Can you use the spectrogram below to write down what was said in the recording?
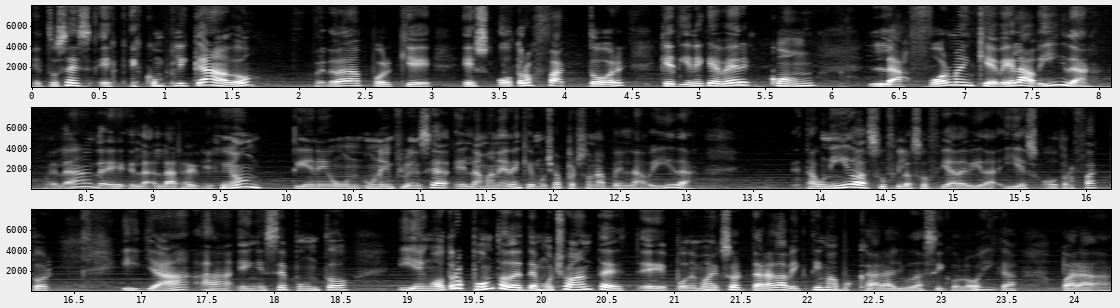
Entonces es, complicado, ¿verdad? Porque es otro factor que tiene que ver con la forma en que ve la vida, ¿verdad? La, religión tiene una influencia en la manera en que muchas personas ven la vida está unido a su filosofía de vida y es otro factor. Y ya ah, en ese punto y en otros puntos, desde mucho antes, eh, podemos exhortar a la víctima a buscar ayuda psicológica para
